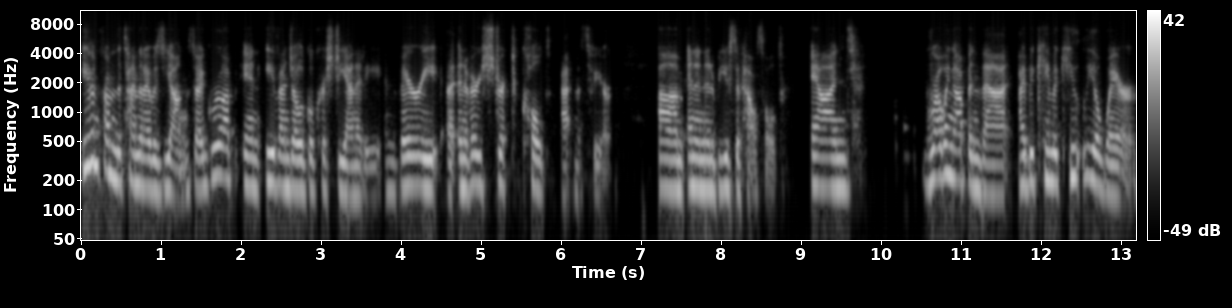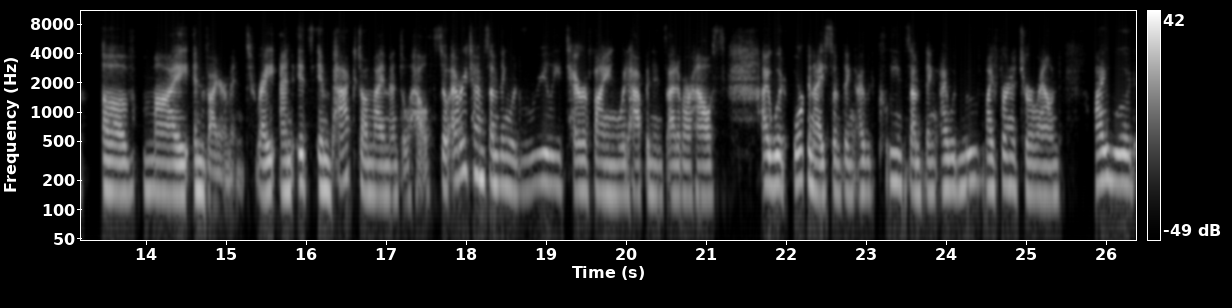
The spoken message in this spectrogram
even from the time that I was young. So I grew up in evangelical Christianity and very uh, in a very strict cult atmosphere, um, and in an abusive household. And growing up in that, I became acutely aware of my environment, right, and its impact on my mental health. So every time something would really terrifying would happen inside of our house, I would organize something, I would clean something, I would move my furniture around. I would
